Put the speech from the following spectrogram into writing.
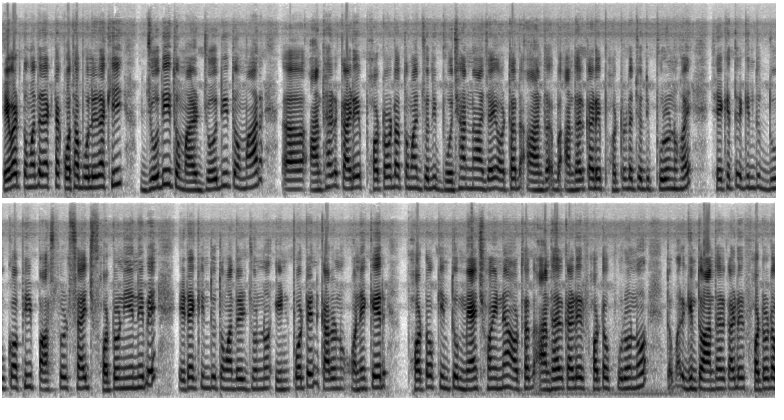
এবার তোমাদের একটা কথা বলে রাখি, যদি তোমার যদি তোমার আধার কার্ডে ফটোটা তোমার যদি বোঝা না যায়, অর্থাৎ আধা- আধার কার্ডে ফটোটা যদি পূরণ হয়, সেক্ষেত্রে কিন্তু দু কপি পাসপোর্ট সাইজ ফটো নিয়ে নেবে। এটা কিন্তু তোমাদের জন্য ইম্পর্টেন্ট কারণ অনেকের ফটো কিন্তু ম্যাচ হয় না, অর্থাৎ আধার কার্ডের ফটো পুরনো, তোমার কিন্তু আধার কার্ডের ফটোটা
